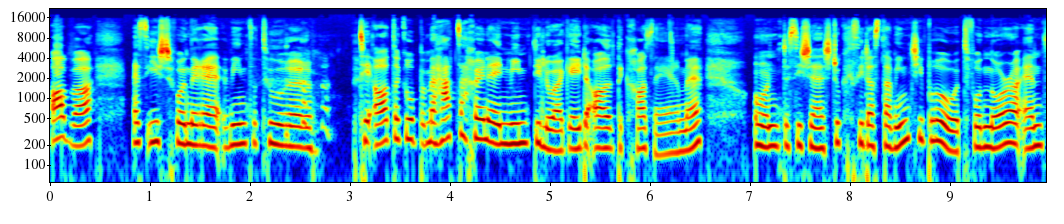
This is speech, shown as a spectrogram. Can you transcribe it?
aber es ist von einer Winterthurer Theatergruppe, man hätte es auch können in Winti schauen, in der alten Kaserne. Und das ist ein Stück, das Da Vinci Brot von Nora and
